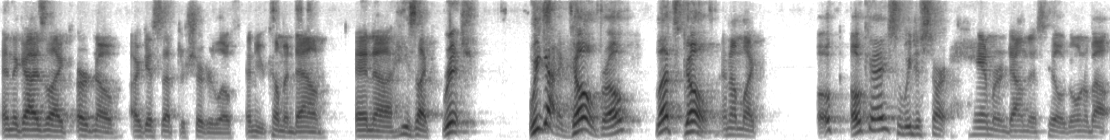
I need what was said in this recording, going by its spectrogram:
And the guy's like or no i guess after sugarloaf and you're coming down. And uh, he's like rich we got to go bro. Let's go. And i'm like okay. So we just start hammering down this hill going about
